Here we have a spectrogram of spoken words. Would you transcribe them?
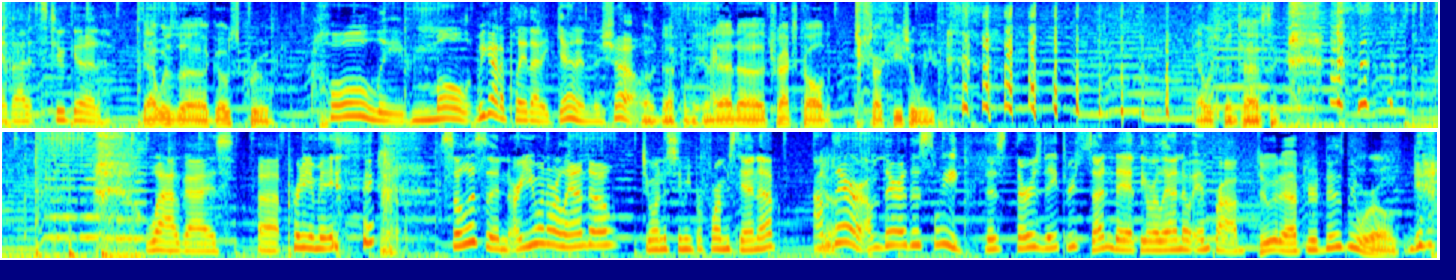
laughing that. It's too good. That was a uh, Ghost Crew. Holy moly. We got to play that again in the show. Oh, definitely. And that uh, track's called Sharkeisha Week. that was fantastic. Wow, guys. Uh, pretty amazing. so, listen, are you in Orlando? Do you want to see me perform stand up? I'm Yeah. there. I'm there this week, this Thursday through Sunday at the Orlando Improv. Do it after Disney World. Yeah.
